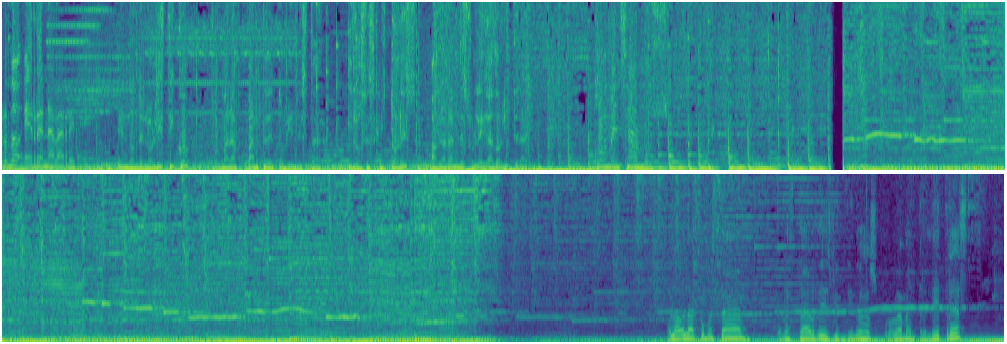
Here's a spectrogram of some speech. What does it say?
Ricardo R. Navarrete. En donde lo holístico formará parte de tu bienestar y los escritores hablarán de su legado literario. Comenzamos. Hola, hola, ¿cómo están? Buenas tardes, bienvenidos a su programa Entre Letras.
